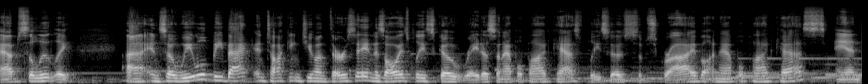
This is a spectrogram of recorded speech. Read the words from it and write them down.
Absolutely. Uh, and so we will be back and talking to you on Thursday. And as always, please go rate us on Apple Podcasts. Please go subscribe on Apple Podcasts and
